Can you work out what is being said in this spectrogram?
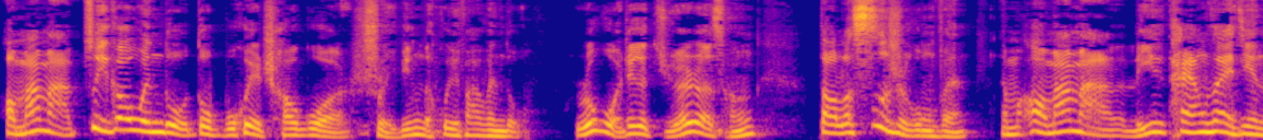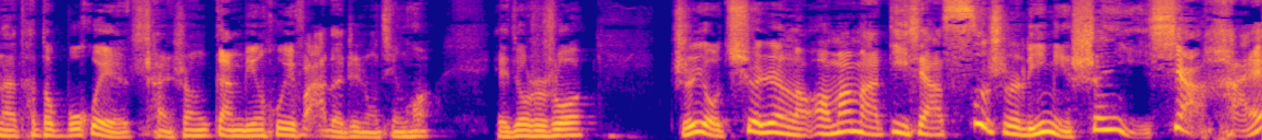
奥妈妈最高温度都不会超过水冰的挥发温度。如果这个绝热层到了四十公分，那么奥妈妈离太阳再近呢，它都不会产生干冰挥发的这种情况。也就是说，只有确认了奥妈妈地下四十厘米深以下还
